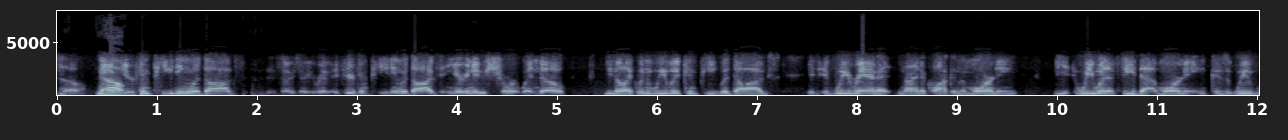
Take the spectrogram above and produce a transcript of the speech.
So now, now if you're competing with dogs, sorry, sorry, if you're competing with dogs and you're going to do a short window, you know, like when we would compete with dogs, if, if we ran at nine o'clock in the morning, we wouldn't feed that morning because we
